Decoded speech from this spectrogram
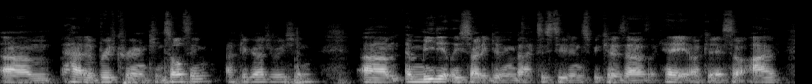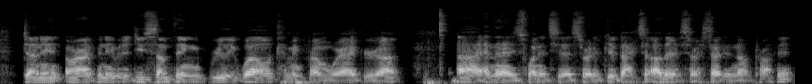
um, had a brief career in consulting after graduation. Um, immediately started giving back to students because I was like, hey, okay, so I've done it or I've been able to do something really well coming from where I grew up. Uh, and then I just wanted to sort of give back to others. So I started a nonprofit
